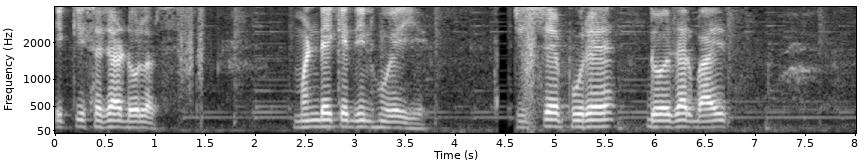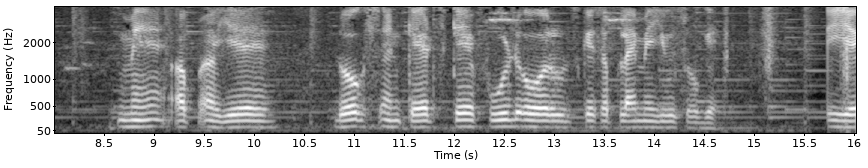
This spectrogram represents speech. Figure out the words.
इक्कीस हज़ार डॉलर्स मंडे के दिन हुए ये। जिससे पूरे 2022 में अब ये डॉग्स एंड कैट्स के फ़ूड और उसके सप्लाई में यूज़ हो गए। ये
